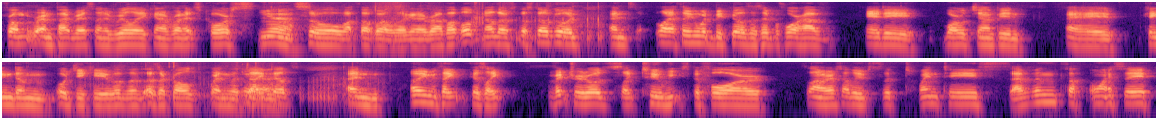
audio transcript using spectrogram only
from Impact Wrestling had really kind of run its course. Yeah, So I thought, well, they're going to wrap up. Oh, no, they're, they're still going. And what I think would be cool, as I said before, have Eddie, world champion, uh, Kingdom, OGK, as they're called, win the tag Yeah. titles. And I don't even think, because like Victory Road's like two weeks before I believe it's the 27th, I want to say.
